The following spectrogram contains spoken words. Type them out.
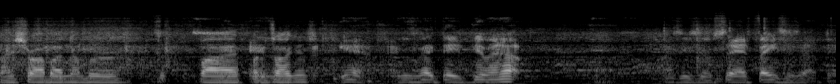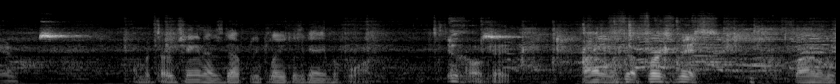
Nice try by number five for the Tigers. Yeah, it looks like they've given up. I see some sad faces out there. Number 13 has definitely played this game before. Okay. Finally, What's up, first miss? finally.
